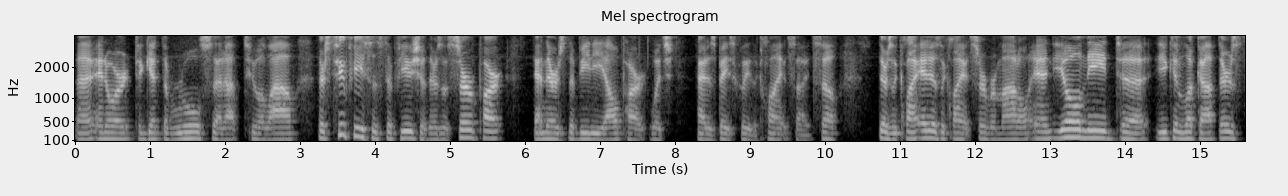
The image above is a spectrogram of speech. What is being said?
uh, in order to get the rules set up to allow. There's two pieces to Fuchsia. There's a serve part and there's the VDL part, which that is basically the client side. So there's a client. It is a client server model, and you'll need to. You can look up. There's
